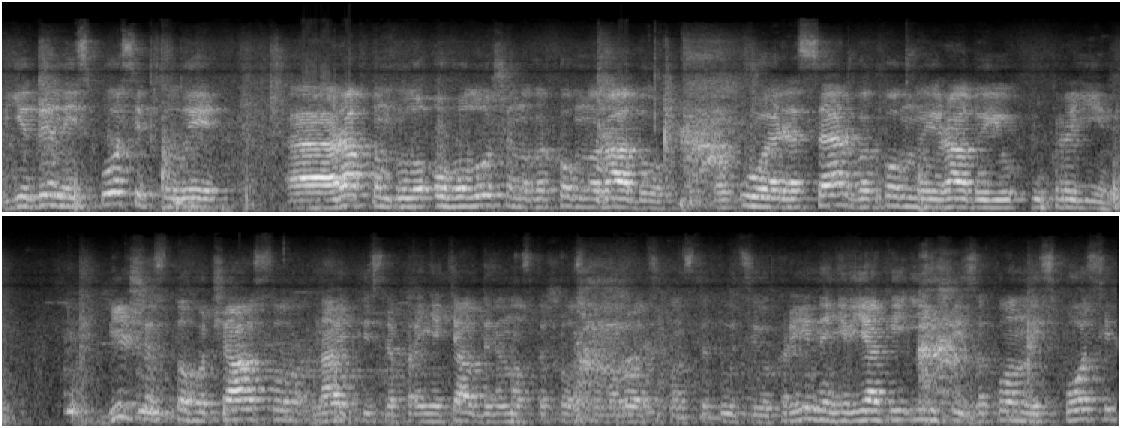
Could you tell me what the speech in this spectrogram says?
в єдиний спосіб, коли е, раптом було оголошено Верховну Раду УРСР Верховною Радою України. Більше з того часу, навіть після прийняття в 96-му році Конституції України, ні в який інший законний спосіб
